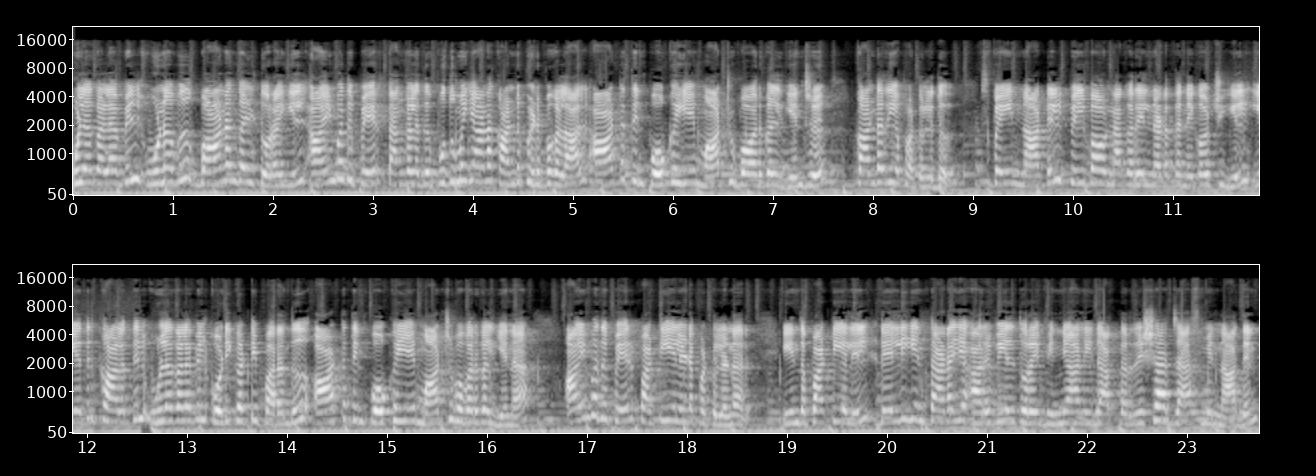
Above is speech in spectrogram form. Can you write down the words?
உலகளவில் உணவு பானங்கள் துறையில் ஐம்பது பேர் தங்களது புதுமையான கண்டுபிடிப்புகளால் ஆட்டத்தின் போக்கையே மாற்றுபவர்கள் என்று கண்டறியப்பட்டுள்ளது. ஸ்பெயின் நாட்டில் பில்பாவ் நகரில் நடந்த நிகழ்ச்சியில் எதிர்காலத்தில் உலகளவில் கொடிகட்டி பறந்து ஆட்டத்தின் போக்கையே மாற்றுபவர்கள் என ஐம்பது பேர் பட்டியலிடப்பட்டுள்ளனர். இந்த பட்டியலில் டெல்லியின் தடய அறிவியல் துறை விஞ்ஞானி டாக்டர் ரிஷா ஜாஸ்மின் நாதன்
